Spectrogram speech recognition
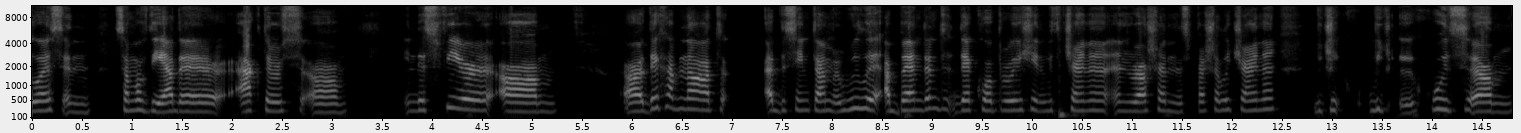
US and some of the other actors um, in the sphere. Um, uh, they have not, at the same time, really abandoned their cooperation with China and Russia, and especially China, which which who is um,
